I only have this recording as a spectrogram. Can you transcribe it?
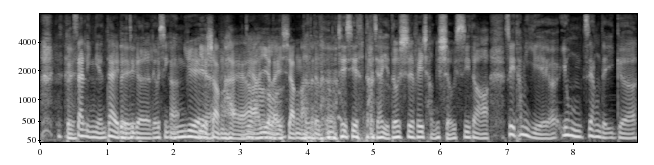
三零年代的这个流行音乐，夜上海啊，夜来香啊等等，这些大家也都是非常熟悉的啊、哦，所以他们也用。用这样的一个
